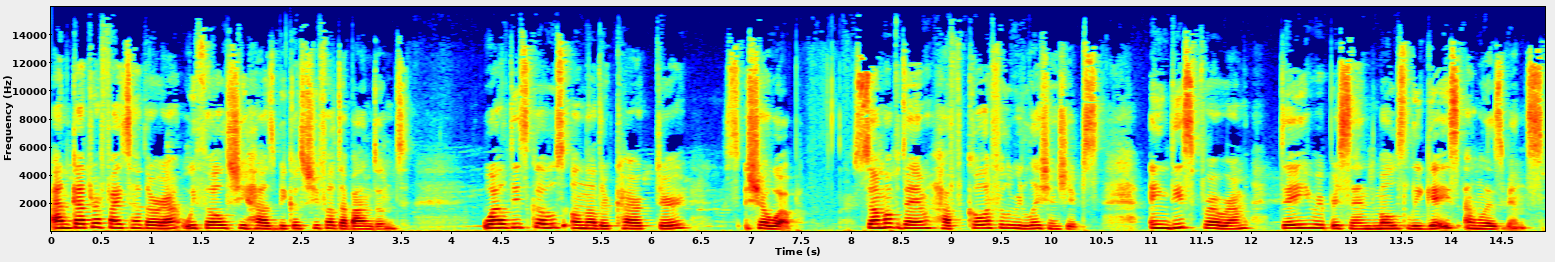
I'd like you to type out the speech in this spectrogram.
and Catra fights Adora with all she has because she felt abandoned. While this goes on, other characters show up. Some of them have colorful relationships. In this program, they represent mostly gays and lesbians.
